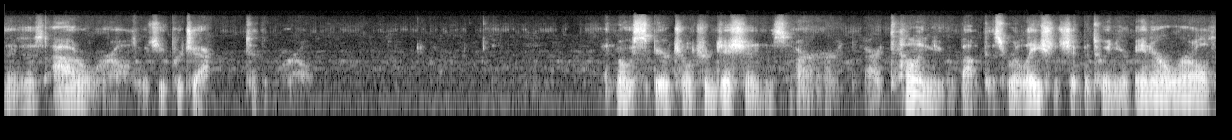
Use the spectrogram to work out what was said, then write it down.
and there's this outer world which you project to the world. And most spiritual traditions are are telling you about this relationship between your inner world,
